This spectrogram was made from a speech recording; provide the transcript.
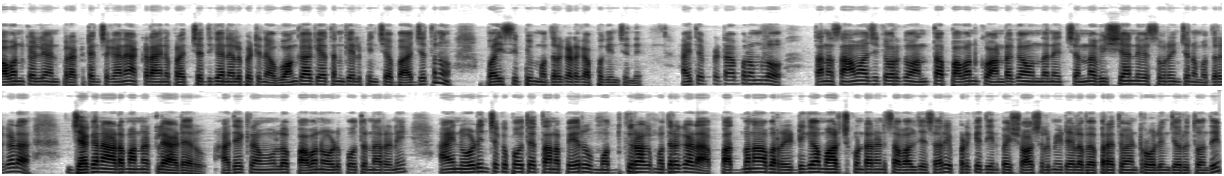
పవన్ కళ్యాణ్ ప్రకటించగానే అక్కడ ఆయన ప్రత్యర్థిగా నిలబెట్టిన వంగాగీతను గెలిపించే బాధ్యతను వైసీపీ ముద్రగడకు అప్పగించింది. అయితే పిఠాపురంలో తన సామాజిక వర్గం అంతా పవన్కు అండగా ఉందనే చిన్న విషయాన్ని విస్మరించిన ముద్రగడ జగన్ ఆడమన్నట్లే ఆడారు. అదే క్రమంలో పవన్ ఓడిపోతున్నారని ఆయన ఓడించకపోతే తన పేరు ముద్ర ముద్రగడ పద్మనాభ రెడ్డిగా మార్చుకుంటానని సవాల్ చేశారు. ఇప్పటికే దీనిపై సోషల్ మీడియాలో విపరీతమైన ట్రోలింగ్ జరుగుతోంది.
